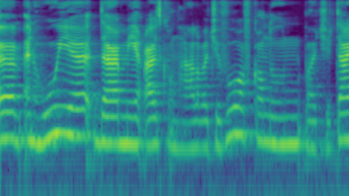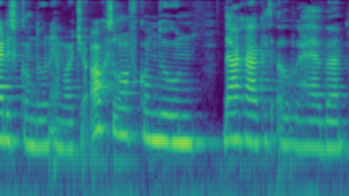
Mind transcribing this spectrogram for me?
Um, en hoe je daar meer uit kan halen. Wat je vooraf kan doen, wat je tijdens kan doen en wat je achteraf kan doen. Daar ga ik het over hebben.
